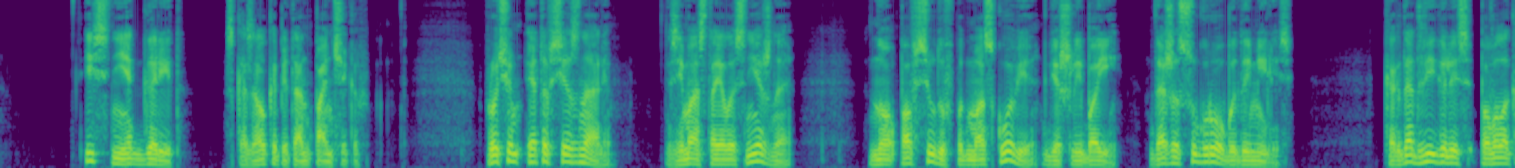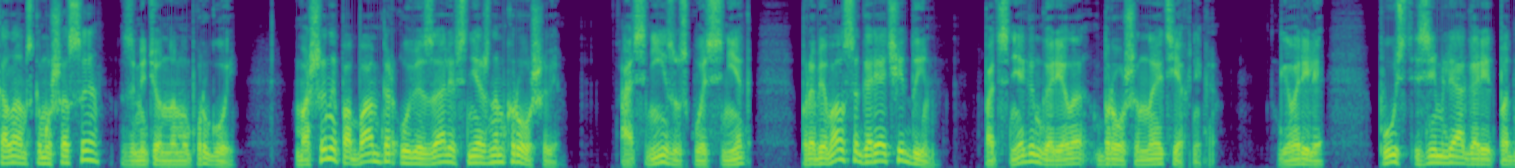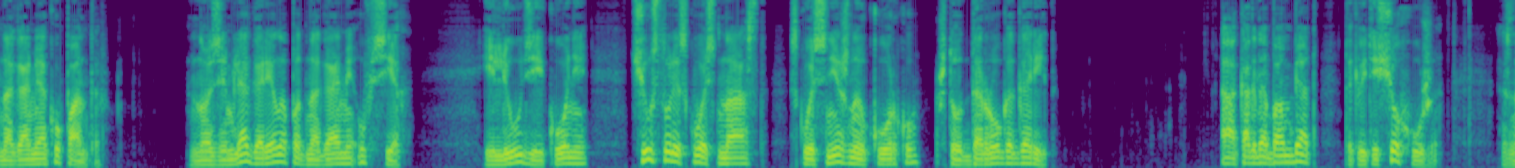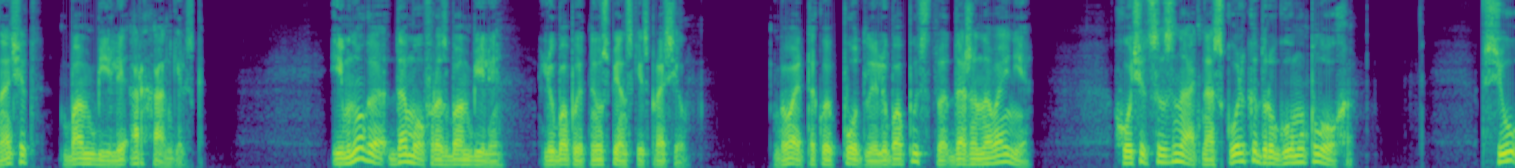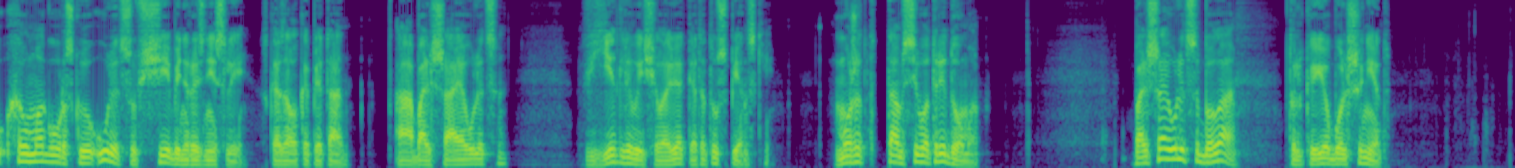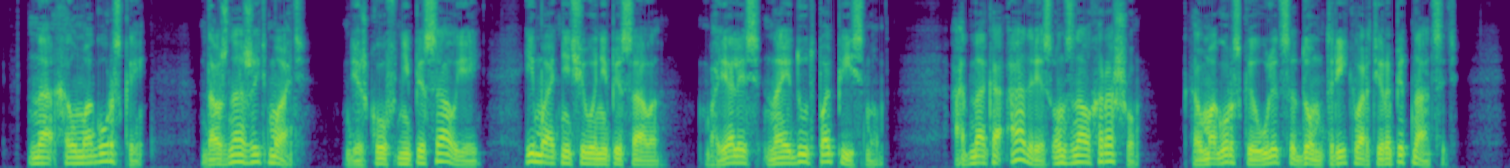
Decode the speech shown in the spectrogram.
И снег горит, сказал капитан Панчиков. Впрочем, это все знали. Зима стояла снежная, но повсюду в Подмосковье, где шли бои, даже сугробы дымились. Когда двигались по Волоколамскому шоссе, заметенному пургой, машины по бампер увязали в снежном крошеве, а снизу, сквозь снег, пробивался горячий дым, под снегом горела брошенная техника. Говорили, пусть земля горит под ногами оккупантов. Но земля горела под ногами у всех. И люди, и кони чувствовали сквозь наст, сквозь снежную корку, что дорога горит. А когда бомбят, так ведь еще хуже. Значит, бомбили Архангельск. И много домов разбомбили, любопытный Успенский спросил. Бывает такое подлое любопытство даже на войне. Хочется знать, насколько другому плохо. Всю Холмогорскую улицу в щебень разнесли, сказал капитан. А большая улица? Въедливый человек этот Успенский. Может, там всего три дома. Большая улица была, только ее больше нет. На Холмогорской должна жить мать. Дежков не писал ей, и мать ничего не писала. Боялись, найдут по письмам. Однако адрес он знал хорошо. Холмогорская улица, дом 3, квартира 15.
